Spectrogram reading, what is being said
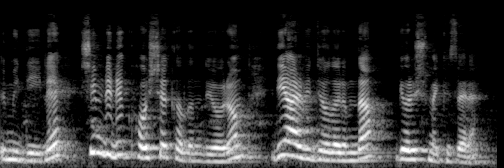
ümidiyle. Şimdilik hoşça kalın diyorum. Diğer videolarımda görüşmek üzere.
